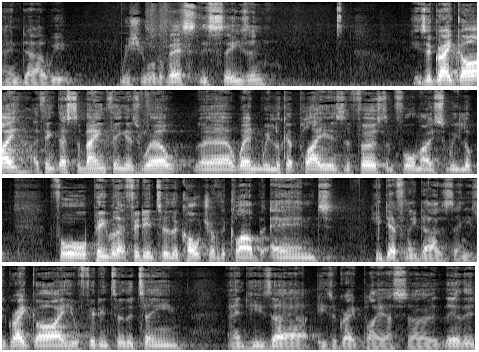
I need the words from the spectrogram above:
And uh, we wish you all the best this season. He's a great guy. I think that's the main thing as well. Uh, when we look at players, the first and foremost, we look for people that fit into the culture of the club, and he definitely does. And he's a great guy. He'll fit into the team, and he's a, he's a great player. So they're the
